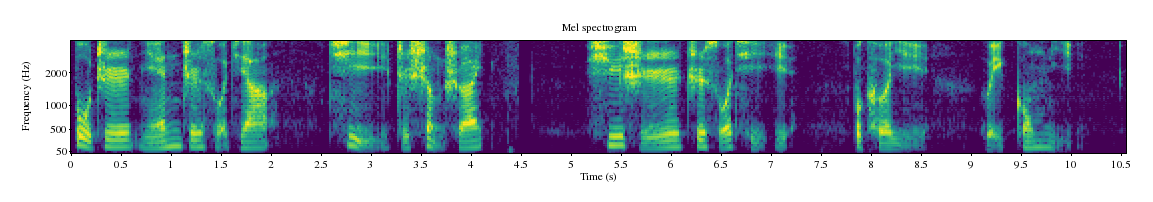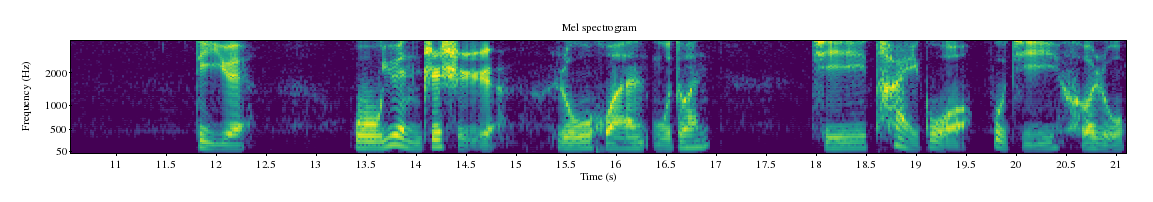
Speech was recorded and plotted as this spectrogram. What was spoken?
不知年之所加，气之盛衰，虚实之所起，不可以为功矣。帝曰：五运之始，如环无端，其太过不及何如？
